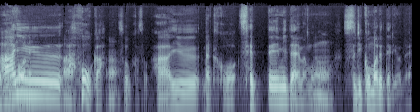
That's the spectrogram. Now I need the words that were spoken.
ああいう、ん。あフォーか、うん。そうかそうか。ああいうなんかこう設定みたいなものをうん。刷り込まれてるよね、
